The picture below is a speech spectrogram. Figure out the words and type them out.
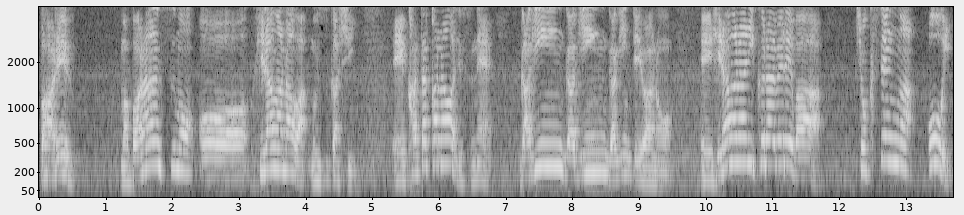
バレる。まあ、バランスもひらがなは難しい。えー、カタカナはですね、ガギン、ガギン、ガギンっていうあの、えー、ひらがなに比べれば直線が多い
